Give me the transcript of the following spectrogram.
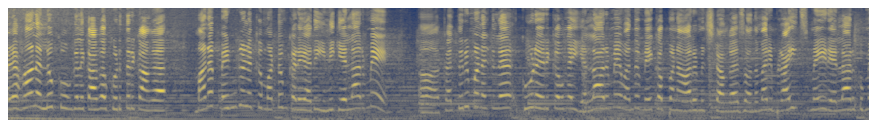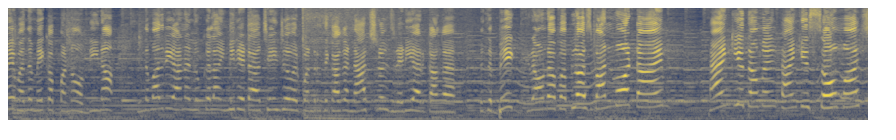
அழகான லுக் உங்களுக்காக கொடுத்துருக்காங்க. மன பெண்களுக்கு மட்டும் கிடையாது இன்னைக்கு எல்லாருமே க திருமணத்தில் கூட இருக்கவங்க எல்லாருமே வந்து மேக்கப் பண்ண ஆரம்பிச்சிட்டாங்க. ஸோ அந்த மாதிரி பிரைட்ஸ் மெய்ட் எல்லாருக்குமே வந்து மேக்கப் பண்ணோம் அப்படின்னா இந்த மாதிரியான லுக்கெல்லாம் இமீடியட்டாக சேஞ்ச் ஓவர் பண்ணுறதுக்காக நேச்சுரல்ஸ் ரெடியாக இருக்காங்க. With big round of applause one more time thank you Tamil thank you so much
